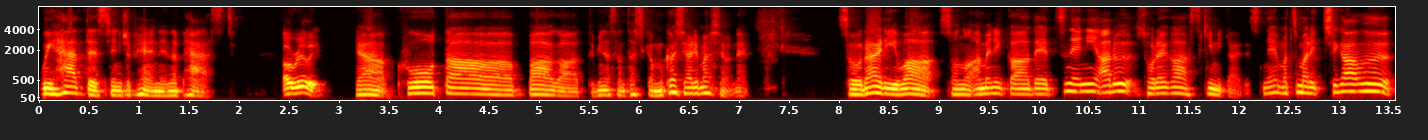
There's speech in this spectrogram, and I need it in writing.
We had this in Japan in the past. Oh, really? いや、クォーターバーガーって皆さん確か昔ありましたよね。そう、ライリーはそのアメリカで常にあるそれが好きみたいですね。まあ、つまり違う、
